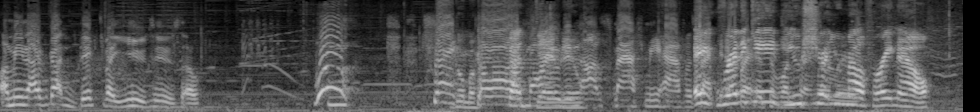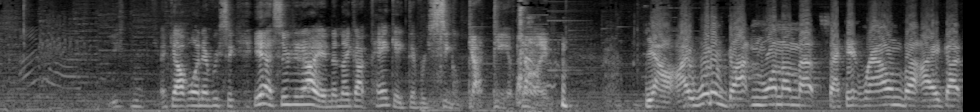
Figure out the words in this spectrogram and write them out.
I mean, I've gotten dicked by you too, so. Woo! Thank Guma. God, God Mario did you. not smash me half a Hey, second. Renegade, you shut your earlier. mouth right now. You, I got one every single. Yeah, so did I, and then I got pancaked every single goddamn time. Yeah, I would have gotten one on that second round, but I got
